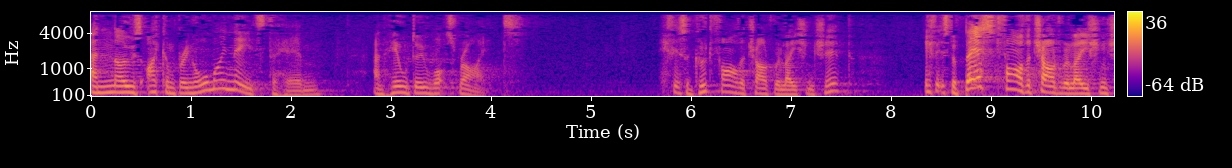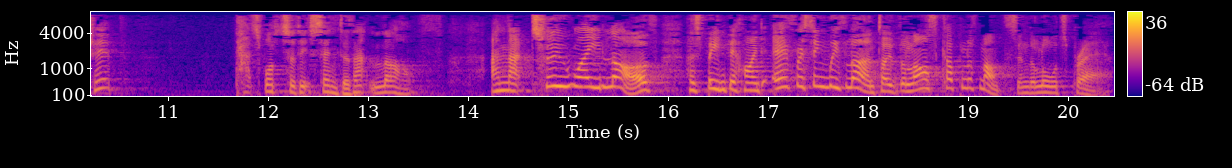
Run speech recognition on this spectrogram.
and knows I can bring all my needs to him and he'll do what's right. If it's a good father-child relationship, if it's the best father-child relationship, that's what's at its centre, that love. And that two-way love has been behind everything we've learnt over the last couple of months in the Lord's Prayer.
